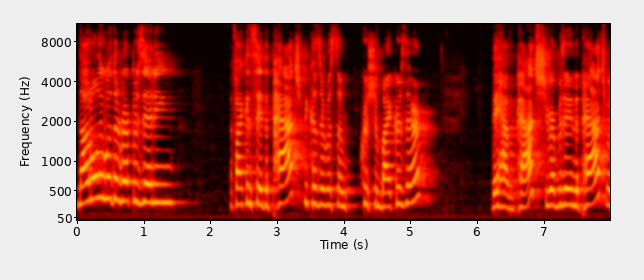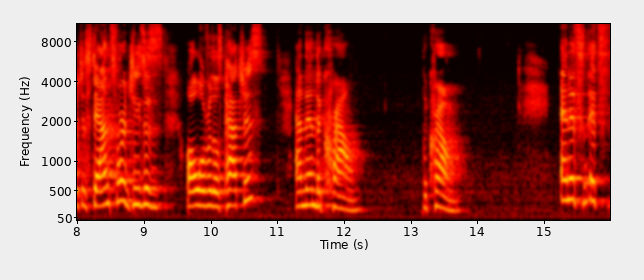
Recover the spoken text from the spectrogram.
Not only were they representing if I can say the patch, because there was some Christian bikers there. They have a patch, representing the patch, which it stands for, Jesus all over those patches. And then the crown. The crown. And it's it's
